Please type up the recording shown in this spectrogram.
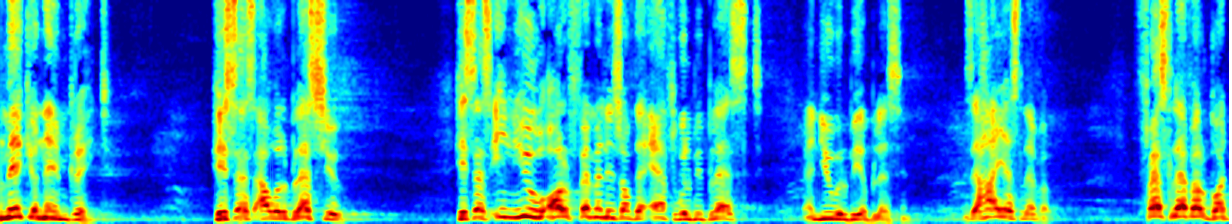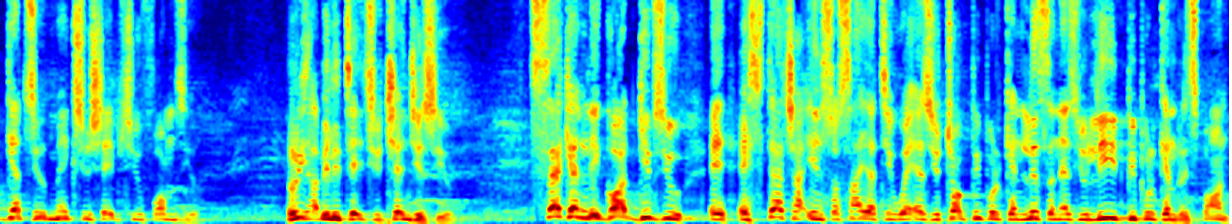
make your name great. He says, I will bless you. He says, In you, all families of the earth will be blessed, and you will be a blessing. It's the highest level. First level, God gets you, makes you, shapes you, forms you, rehabilitates you, changes you. Secondly, God gives you a, a stature in society where as you talk, people can listen, as you lead, people can respond.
